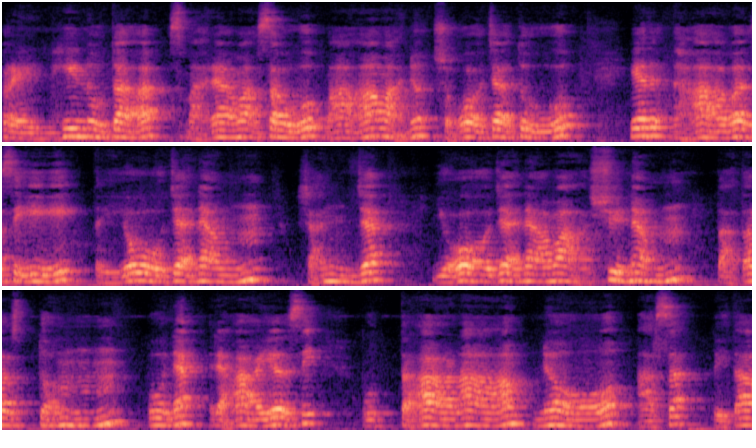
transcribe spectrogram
പ്രഹിണുത സ്മരമസൗ മാമനു ശോചതു. യത് ധാവസി ത്രിയോജനം ഷഞ്ച യോജനമാശ്വിനം തതസ്ത്വം പുനരായസി പുത്രാണാം നോ അസ പിതാ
